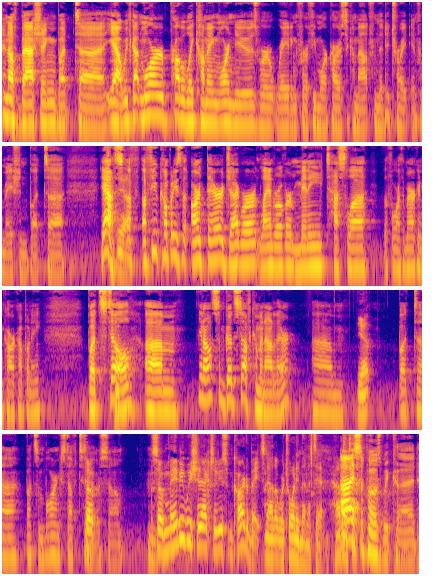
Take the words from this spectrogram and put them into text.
enough bashing, but uh, yeah, we've got more probably coming, more news. We're waiting for a few more cars to come out from the Detroit information, but uh, yes, Yeah. A, a few companies that aren't there: Jaguar, Land Rover, Mini, Tesla, the fourth American car company. But still, um, you know, some good stuff coming out of there. Um, Yep. but uh, but some boring stuff too. So- So, So maybe we should actually do some car debates now that we're 20 minutes in. I that? suppose we could.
